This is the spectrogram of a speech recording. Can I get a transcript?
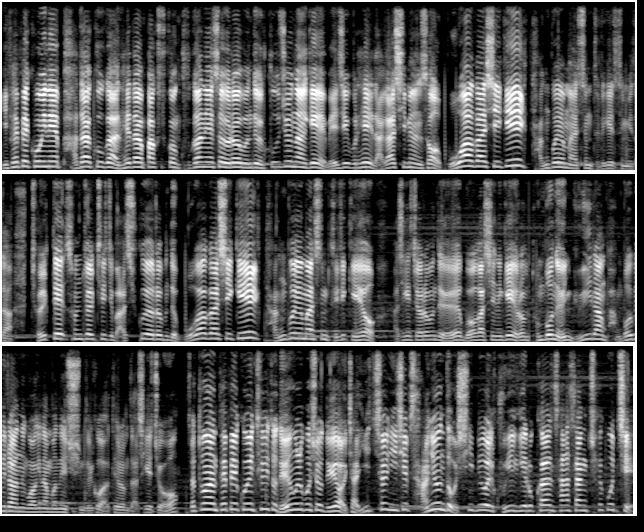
이 페페코인의 바닥 구간, 해당 박스권 구간에서 여러분들 꾸준하게 매집을 해 나가시면서 모아가시길 당부의 말씀 드리겠습니다. 절대 손절 치지 마시고요, 여러분들 모아가시길 당부의 말씀 드릴게요. 아시겠죠, 여러분들? 모아가시는 게 여러분 돈 버는 유일한 방법이라는 거 확인 한번 해주시면 될 것 같아요, 여러분들 아시겠죠? 자, 또한 페페코인 트위터 내용을 보셔도요. 자, 2024년도 12월 9일 기록한 사상 최고치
